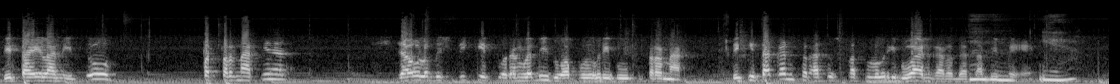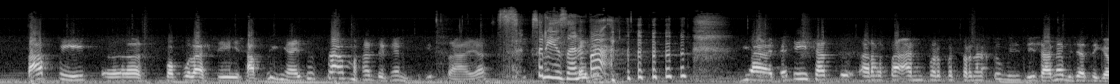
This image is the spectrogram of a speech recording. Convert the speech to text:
di Thailand itu peternaknya jauh lebih sedikit, kurang lebih 20 ribu peternak. Di kita kan 140 ribuan kalau data Mhm. BPS. Iya. Tapi eh, populasi sapinya itu sama dengan kita ya. Seriusan, Jadi- Pak? Ya, jadi satu rataan per peternak tuh di, sana bisa 13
